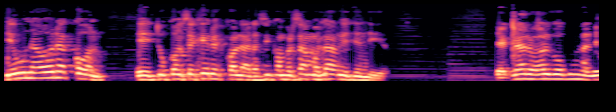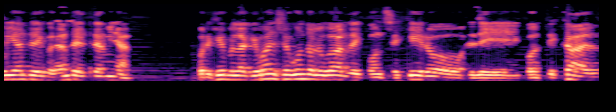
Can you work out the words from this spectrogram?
de una hora con tu consejero escolar. Así conversamos largo y tendido. Te aclaro algo más, antes de, antes de terminar. Por ejemplo, la que va en segundo lugar de consejero, de concejal,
